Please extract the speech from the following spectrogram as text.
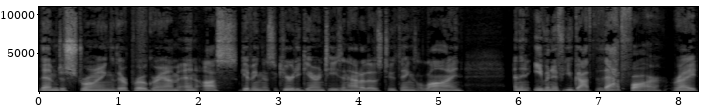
them destroying their program and us giving the security guarantees and how do those two things align? And then even if you got that far, right,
